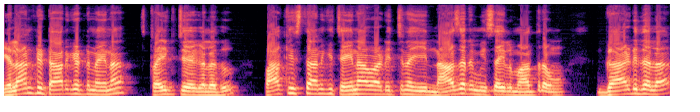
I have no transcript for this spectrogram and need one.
ఎలాంటి టార్గెట్నైనా స్ట్రైక్ చేయగలదు. పాకిస్తాన్కి చైనా వాడిచ్చిన ఈ నాజర్ మిసైల్ మాత్రం గాడిదల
